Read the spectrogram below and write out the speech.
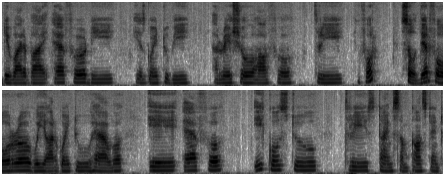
divided by FD is going to be a ratio of uh, 3 and 4 so therefore uh, we are going to have AF equals to 3 times some constant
